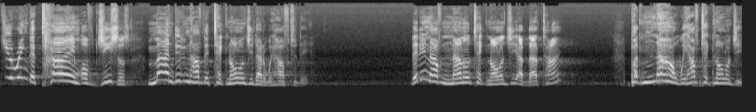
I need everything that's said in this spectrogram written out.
During the time of Jesus, man didn't have the technology that we have today. They didn't have nanotechnology at that time. But now we have technology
